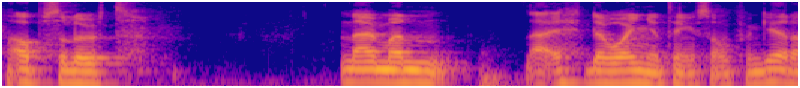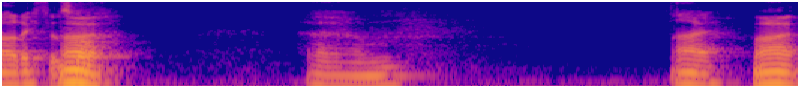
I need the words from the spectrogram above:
absolut. Nej men, nej det var ingenting som fungerade riktigt Nej. så. Ehm, nej, Nej,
